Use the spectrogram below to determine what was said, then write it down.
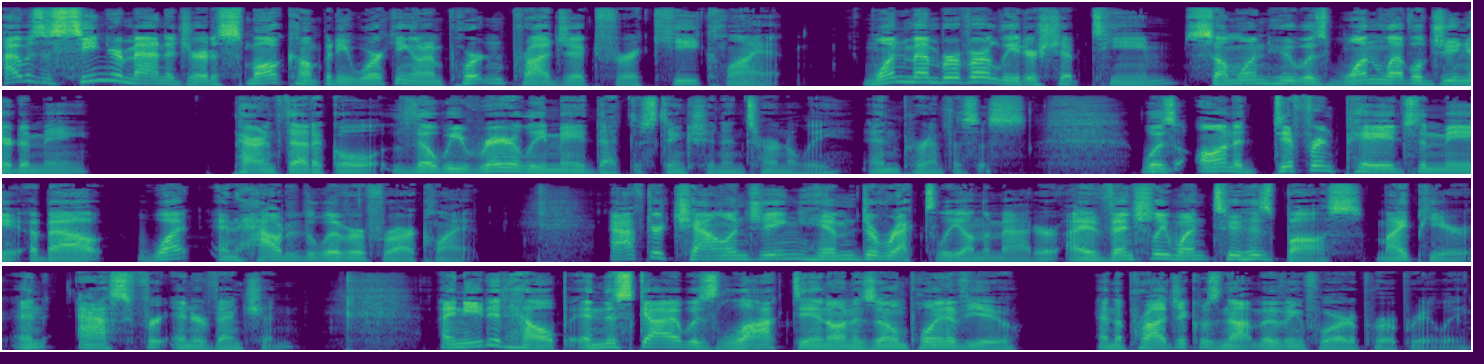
I was a senior manager at a small company working on an important project for a key client. One member of our leadership team, someone who was one level junior to me, parenthetical, though we rarely made that distinction internally, end parenthesis, was on a different page than me about what and how to deliver for our client. After challenging him directly on the matter, I eventually went to his boss, my peer, and asked for intervention. I needed help, and this guy was locked in on his own point of view, and the project was not moving forward appropriately.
